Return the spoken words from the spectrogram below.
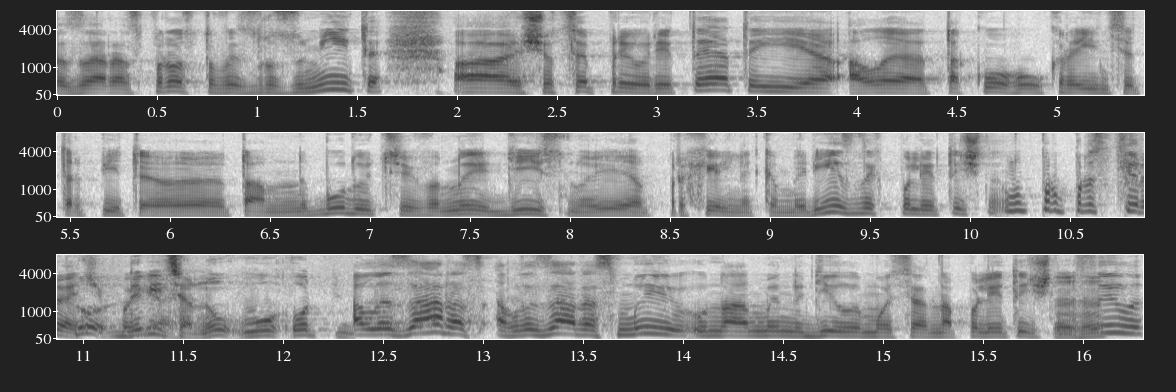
е, зараз просто ви зрозумієте, що це пріоритети є, але такого українці терпіти е, там не будуть. Вони дійсно є прихильниками різних політичних. Ну про прості речі. Ну, дивіться, ну от Але зараз, але зараз ми у на- ми не ділимося на політичні сили.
